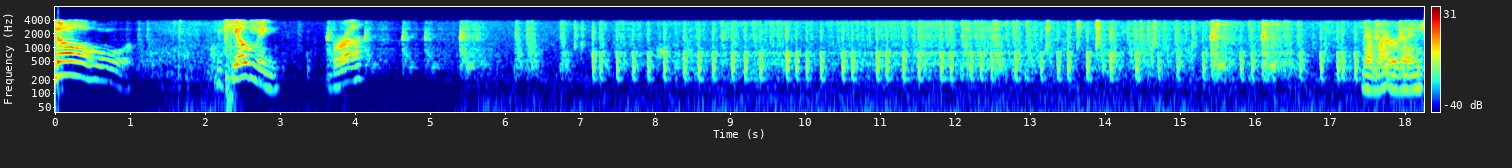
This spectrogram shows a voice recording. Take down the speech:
No! You killed me, bruh. My revenge.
